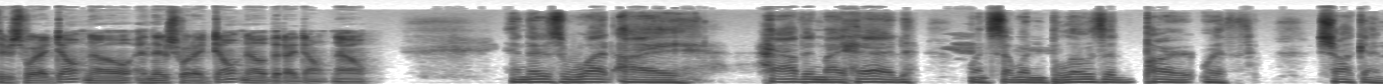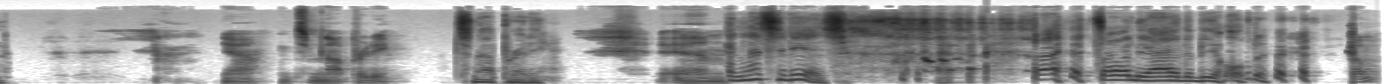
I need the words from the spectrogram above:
there's what I don't know, and there's what I don't know that I don't know. And there's what I have in my head when someone blows it apart with shotgun. Yeah, it's not pretty. It's not pretty. Um, Unless it is. it's all in the eye of the beholder. come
